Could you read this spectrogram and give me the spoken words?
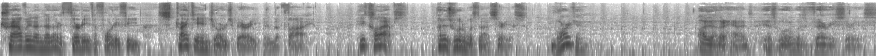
traveling another 30 to 40 feet, striking George Berry in the thigh. He collapsed, but his wound was not serious. Morgan, on the other hand, his wound was very serious.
